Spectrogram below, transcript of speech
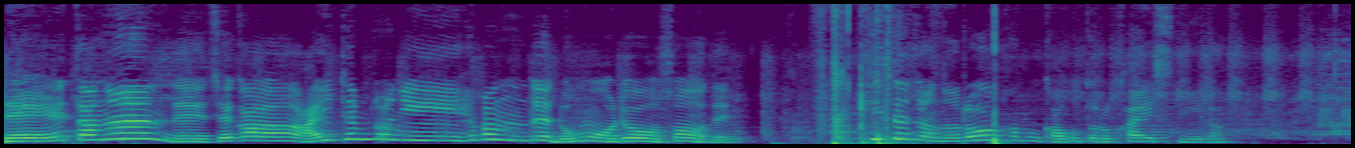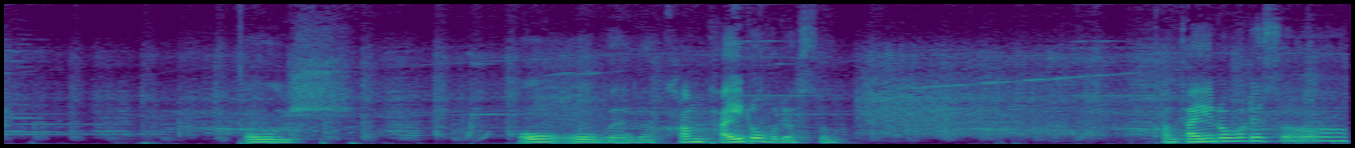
네 일단은 네 제가 아이템전이 해봤는데 너무 어려워서 네 피드전으로 한번 가보도록 하겠습니다. 오우씨 오오 왜 나 감 다 잃어버렸어. 감 다 잃어버렸어.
